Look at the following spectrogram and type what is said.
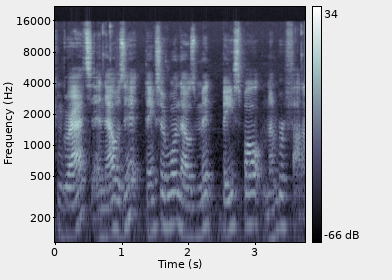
Congrats, and that was it. Thanks, everyone. That was Mint Baseball number five.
